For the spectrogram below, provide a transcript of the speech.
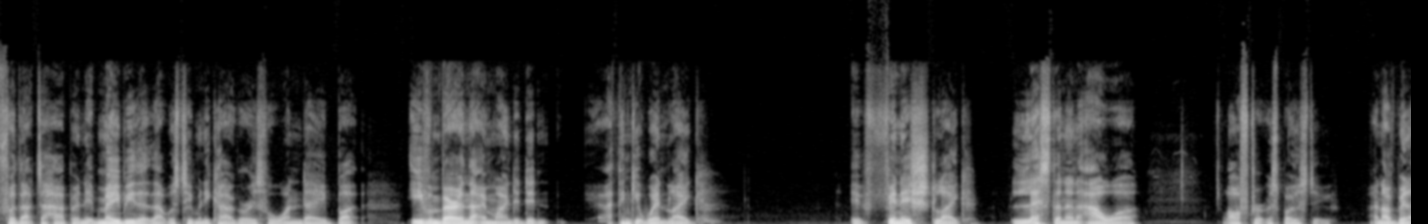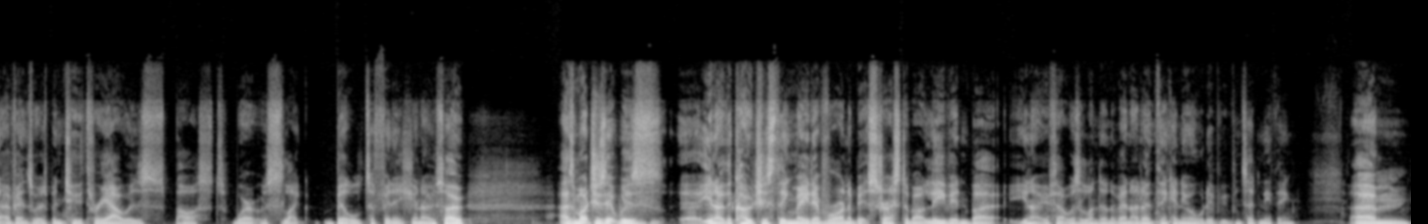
for that to happen. It may be that that was too many categories for one day, but even bearing that in mind, it didn't. I think it went like it finished like less than an hour after it was supposed to. And I've been at events where it's been two, three hours past where it was like billed to finish, you know. So as much as it was, uh, you know, the coaches thing made everyone a bit stressed about leaving, but you know, if that was a London event, I don't think anyone would have even said anything. Um,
